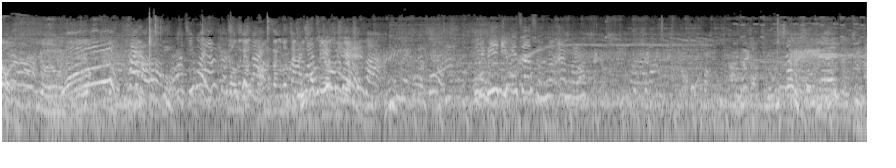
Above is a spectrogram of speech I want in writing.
太好了，有机会，用那个他们三个都解决有机会去吧。比比，你会这样什么时候按吗？向前推。按。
